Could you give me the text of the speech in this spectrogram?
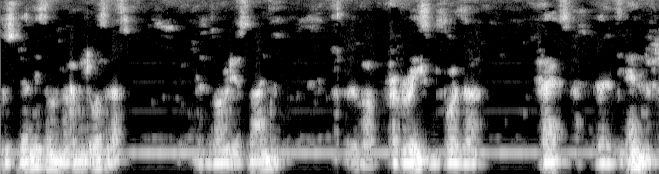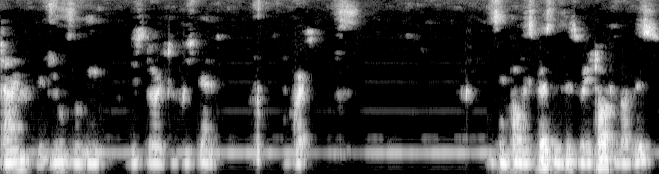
Christianity, some of them are coming to Orthodox. This is already a sign of preparation for the fact that at the end of time, the Jews will be restored to Christianity and Christ. St. Paul expresses this, where he talks about this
